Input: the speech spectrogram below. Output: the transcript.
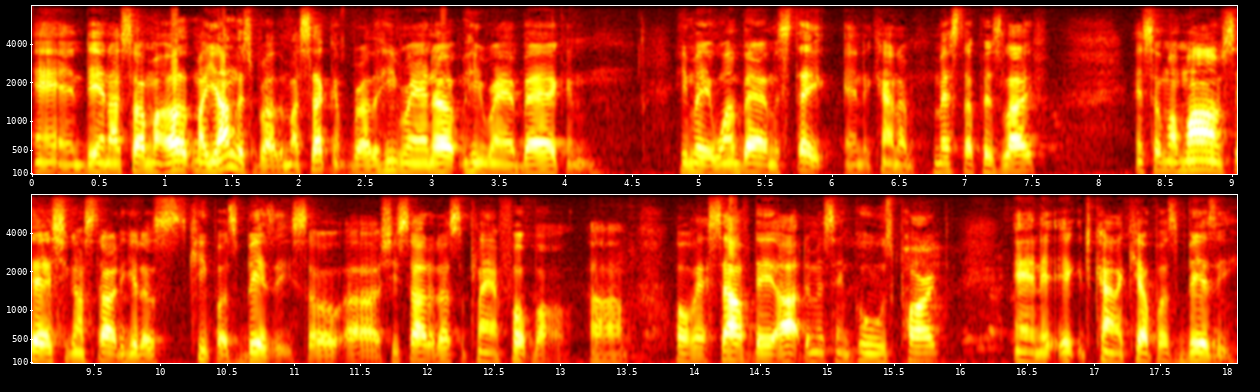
And then I saw my uh, my youngest brother, my second brother. He ran up, he ran back, and he made one bad mistake, and it kind of messed up his life. And so my mom said she's gonna start to get us, keep us busy. So uh, she started us to playing football um, over at South Dade Optimist in Goulds Park, and it, it kind of kept us busy.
